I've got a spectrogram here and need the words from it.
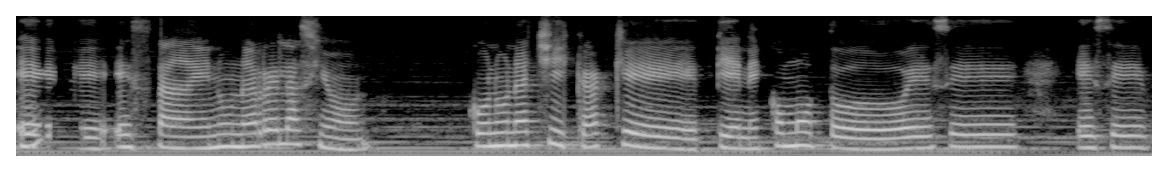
eh, está en una relación con una chica que tiene como todo ese, ese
